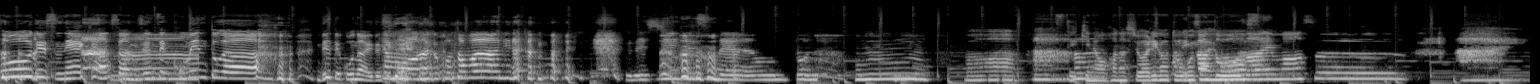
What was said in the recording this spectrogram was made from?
そうですね。キャンさん、全然コメントが 出てこないでですも、ね。なんか言葉にならない。嬉しいですね、本当に。うーん。ああ、素敵なお話をありがとうございありがとうごます。ざいます。はい。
